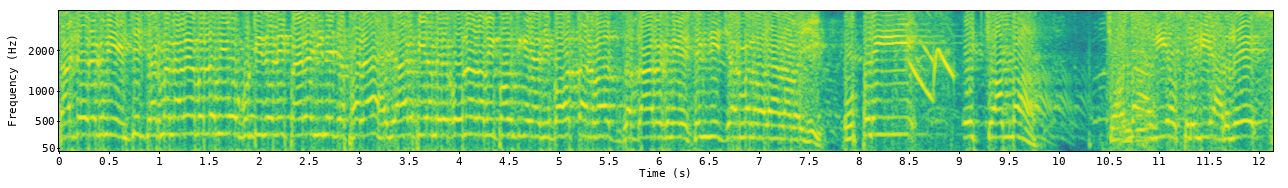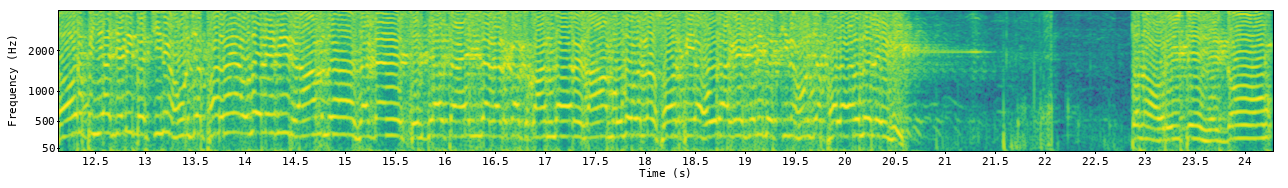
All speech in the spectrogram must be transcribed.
ਸਾਡੇ ਰਗਵੀਰ ਜੀ ਜਰਮਨ ਵਾਲਿਆਂ ਵੱਲੋਂ ਵੀ ਉਹ ਗੁੱਡੀ ਦੇ ਲਈ ਪਹਿਲੇ ਜੀ ਨੇ ਜੱਫਾ ਲਾਇਆ 1000 ਰੁਪਿਆ ਮੇਰੇ ਕੋਲ ਉਹਨਾਂ ਦਾ ਵੀ ਪਹੁੰਚ ਗਿਆ ਜੀ। ਬਹੁਤ ਧੰਨਵਾਦ ਸਰਦਾਰ ਰਗਵੀਰ ਸਿੰਘ ਜੀ ਜਰਮਨ ਵਾਲਿਆਂ ਦਾ ਬਾਈ ਜੀ। ਉਪਲੀ ਇਹ ਚੌਂਦਾ ਚੌਂਦਾ ਆ ਗਈ ਉਪਲੀ ਦੀ ਹੱਦ ਦੇ 100 ਰੁਪਿਆ ਜਿਹੜੀ ਬੱਚੀ ਨੇ ਹੁਣ ਜੱਫਾ ਲਾਇਆ ਉਹਦੇ ਲਈ ਵੀ ਰਾਮ ਦਾ ਸਾਡਾ ਸਿਰਦਿਆਲ ਤਾਇਆ ਜੀ ਦਾ ਲੜਕਾ ਦੁਕਾਨਦਾਰ ਰਾਮ ਉਹਦੇ ਵੱਲੋਂ 100 ਰੁਪਿਆ ਹੋਰ ਆ ਗਿਆ ਜਿਹੜੀ ਬੱਚੀ ਨੇ ਹੁਣ ਜੱਫਾ ਲਾਇਆ ਉਹਦੇ ਲਈ ਵੀ। ਧਨੌਰੀ ਤੇ ਹੇਡੋਂ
